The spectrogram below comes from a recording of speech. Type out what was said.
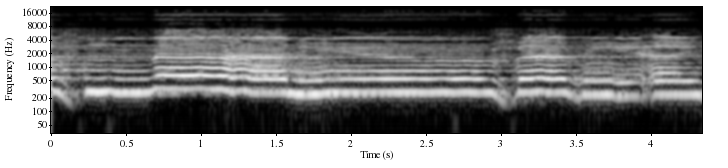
أفنان فبأي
